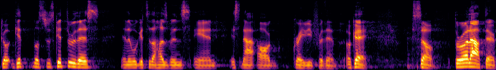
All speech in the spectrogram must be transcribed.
go get, let's just get through this, and then we'll get to the husbands, and it's not all gravy for them. Okay. So throw it out there.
